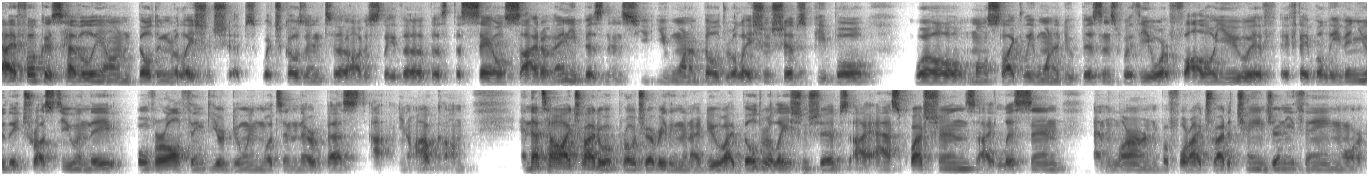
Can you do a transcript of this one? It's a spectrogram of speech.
I focus heavily on building relationships, which goes into obviously the the, the sales side of any business. You, you want to build relationships. People will most likely want to do business with you or follow you if if they believe in you, they trust you, and they overall think you're doing what's in their best uh, you know outcome. And that's how I try to approach everything that I do. I build relationships, I ask questions, I listen, and learn before I try to change anything or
